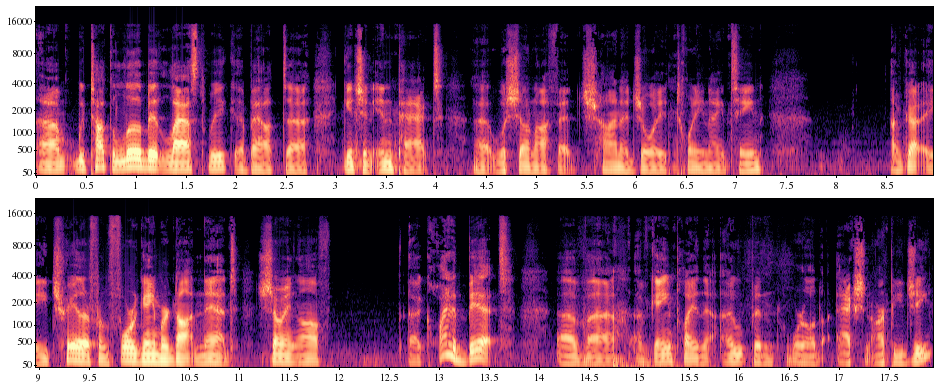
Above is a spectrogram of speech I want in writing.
Um, we talked a little bit last week about uh, Genshin Impact uh, was shown off at China Joy 2019. I've got a trailer from 4Gamer.net showing off uh, quite a bit of uh, of gameplay in the open world action RPG.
